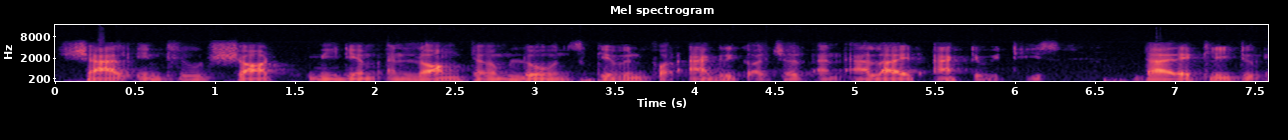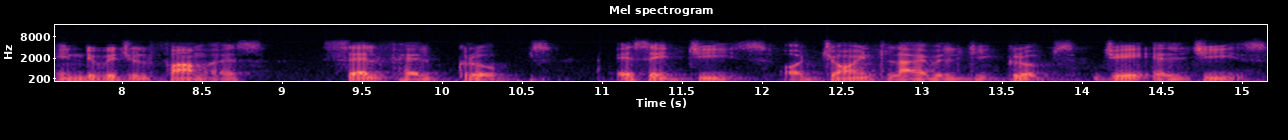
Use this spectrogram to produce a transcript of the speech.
shall include short, medium and long-term loans given for agriculture and allied activities directly to individual farmers, self-help groups, SHGs or joint liability groups, JLGs,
